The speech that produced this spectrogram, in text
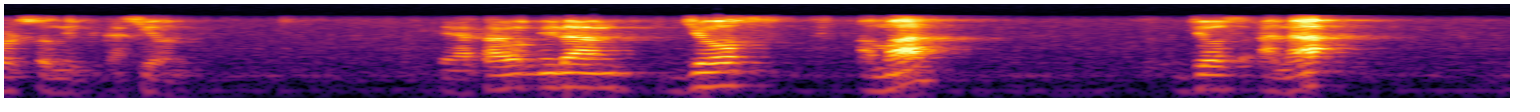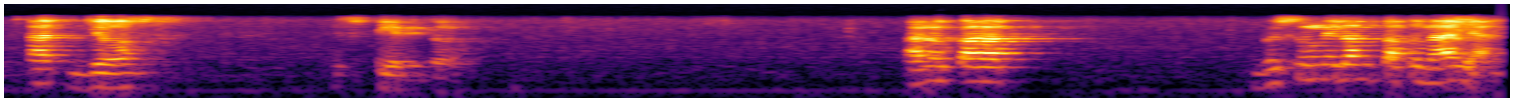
personifikasyon. Tinatawag nilang Diyos Ama, Diyos Anak, at Diyos Espiritu. Ano pa gusto nilang patunayan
